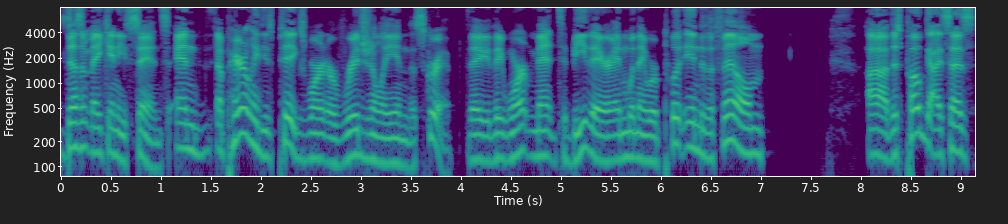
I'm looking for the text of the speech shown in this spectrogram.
Doesn't make any sense. And apparently, these pigs weren't originally in the script. They they weren't meant to be there. And when they were put into the film, uh, this Pogue guy says.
